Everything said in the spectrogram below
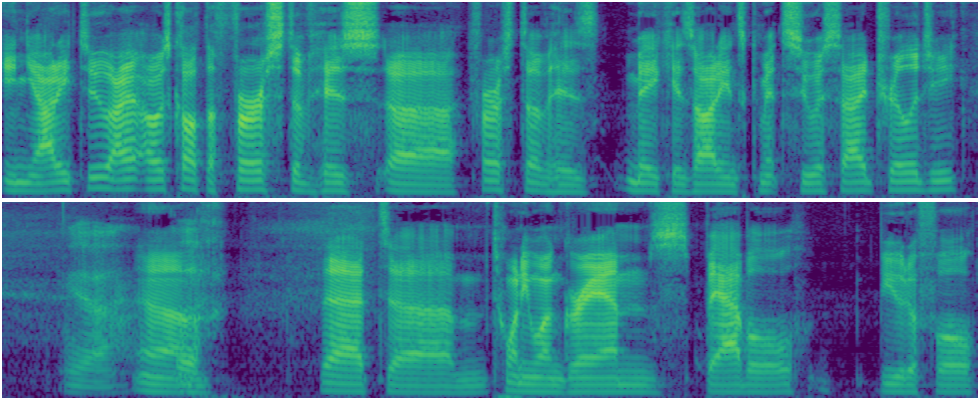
Iñárritu. I always call it the first of his uh, first of his make his audience commit suicide trilogy. Yeah. Um, that um, 21 grams, Babel, beautiful,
